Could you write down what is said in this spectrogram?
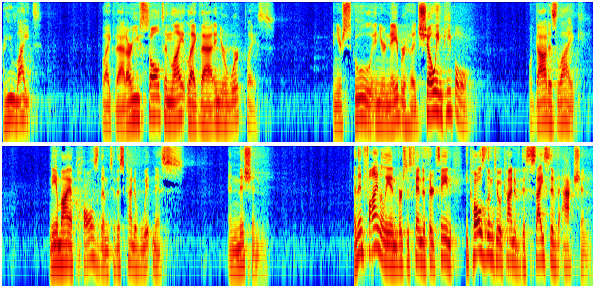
Are you light like that? Are you salt and light like that in your workplace, in your school, in your neighborhood, showing people what God is like? Nehemiah calls them to this kind of witness and mission. And then finally, in verses 10 to 13, he calls them to a kind of decisive action.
